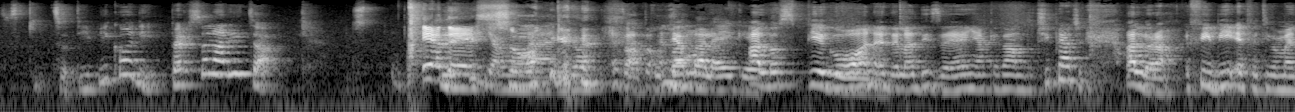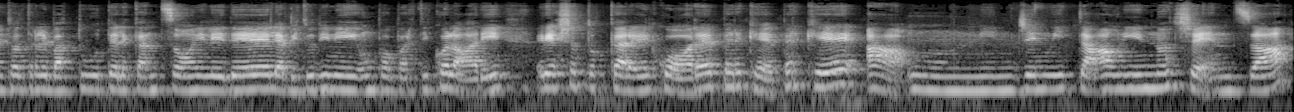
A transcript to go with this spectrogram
Schizzo tipico di personalità. E adesso? Esatto, andiamo parla lei che- allo spiegone della disegna che tanto ci piace. Allora, Phoebe effettivamente oltre le battute, le canzoni, le idee, le abitudini un po' particolari, riesce a toccare il cuore perché? Perché ha un'ingenuità, un'innocenza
